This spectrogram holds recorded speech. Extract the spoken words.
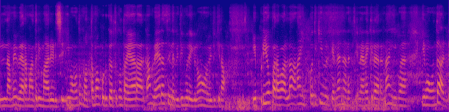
எல்லாமே வேற மாதிரி மாறிடுச்சு. இவன் வந்து மொத்தமாக கொடுக்கறதுக்கும் தயாராக இருக்கான். வேற சில விதிமுறைகளும் விதிக்கிறான். எப்படியோ பரவாயில்ல. ஆனால் இப்போதைக்கு இவருக்கு என்ன நினச்சி நினைக்கிறாருன்னா இவன் இவன் வந்து அட்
